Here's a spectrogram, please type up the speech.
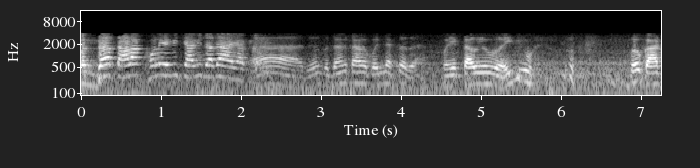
બધા તાળા ખોલે એવી ચાવી દાદા આયા હા બધા બધાને તાળો કોઈ નાખતા હતા. પણ એક તાળું એવું રહી ગયું. બહુ કાટ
